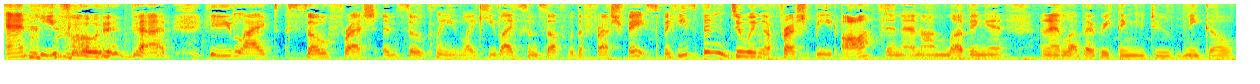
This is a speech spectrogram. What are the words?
And he voted that he liked so fresh and so clean, like he likes himself with a fresh face. But he's been doing a fresh beat often, and I'm loving it. And I love everything you do, Nico.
